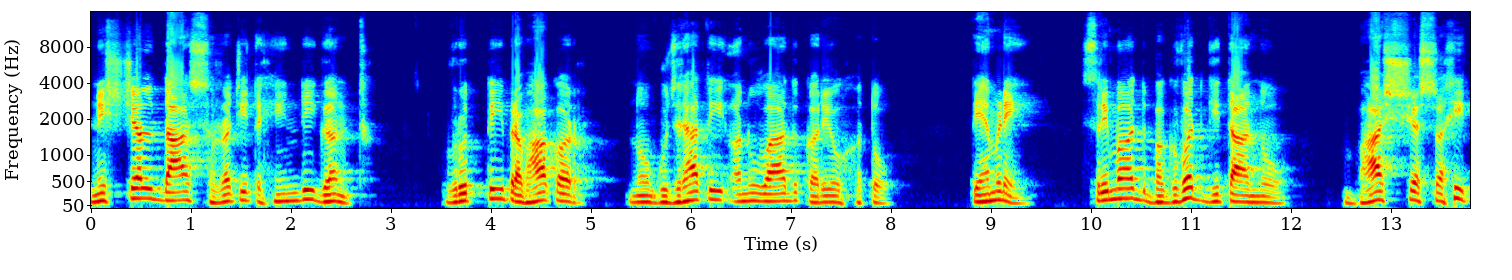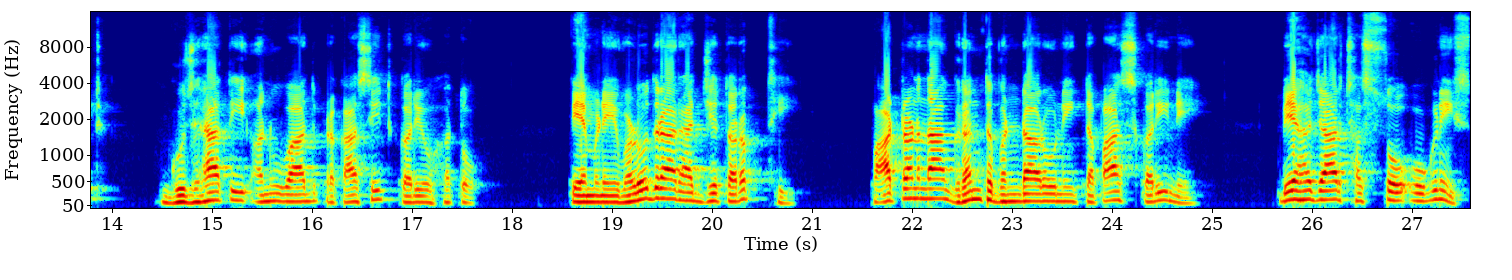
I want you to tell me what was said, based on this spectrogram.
નિશ્ચલ દાસ રચિત હિન્દી ગ્રંથ વૃત્તિ પ્રભાકરનો ગુજરાતી અનુવાદ કર્યો હતો. તેમણે શ્રીમદ ભગવદ્ ગીતાનો ભાષ્ય સહિત ગુજરાતી અનુવાદ પ્રકાશિત કર્યો હતો. તેમણે વડોદરા રાજ્ય તરફથી પાટણના ગ્રંથ ભંડારોની તપાસ કરીને બે હજાર છસો ઓગણીસ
